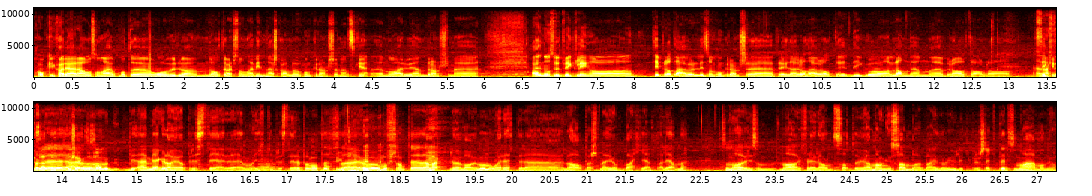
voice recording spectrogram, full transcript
Hockeykarriera og sånn er jo på en måte over. Du har, du har alltid vært sånn vinnerskalle og konkurransemenneske. Eh, Nå er du i en bransje med eiendomsutvikling og tipper at det er vel litt sånn konkurransepreg der òg. Det er vel alltid digg å lande en eh, bra avtale og sikre seg et er prosjekt og sånn. jeg er mer glad i å prestere enn å ikke prestere, på en måte. Så det er jo morsomt. Det, vært, det var jo noen år etter jeg la opp her som jeg jobba helt alene. Så nå har, vi liksom, nå har vi flere ansatte, vi har mange samarbeid og ulike prosjekter. Så nå er man jo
